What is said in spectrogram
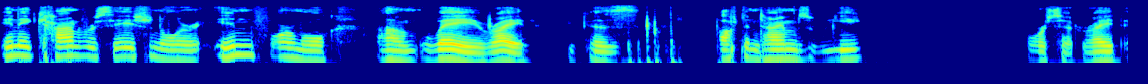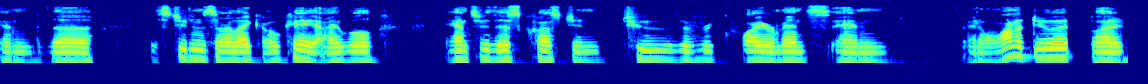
in a conversational or informal um, way, right? Because oftentimes we force it, right? And the the students are like, okay, I will answer this question to the requirements and I don't want to do it, but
